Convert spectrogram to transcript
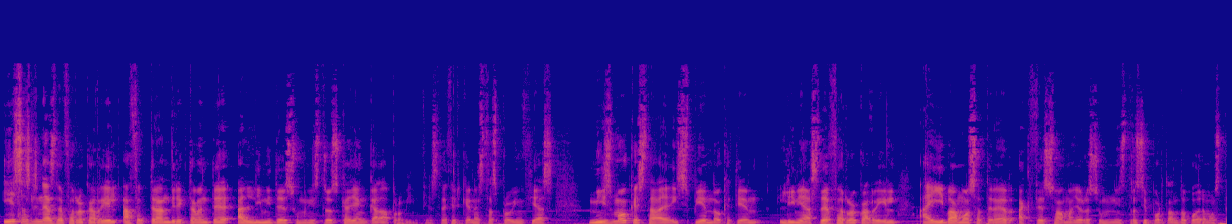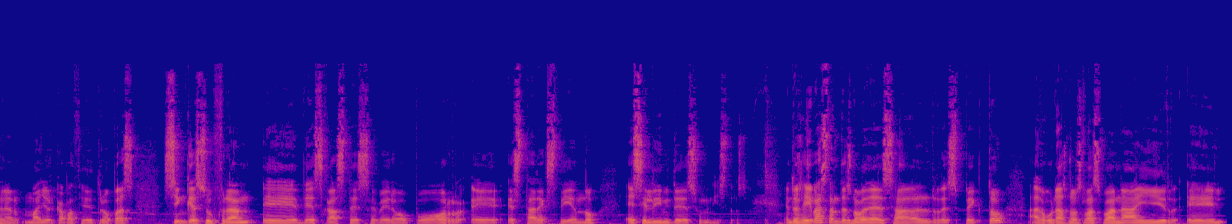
y esas líneas de ferrocarril afectarán directamente al límite de suministros que haya en cada provincia. Es decir, que en estas provincias mismo, que estáis viendo que tienen líneas de ferrocarril, ahí vamos a tener acceso a mayores suministros y por tanto podremos tener mayor capacidad de tropas sin que sufran eh, desgaste severo por eh, estar excediendo ese límite de suministros. Entonces hay bastantes novedades al respecto. Algunas nos las van a ir. Eh,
